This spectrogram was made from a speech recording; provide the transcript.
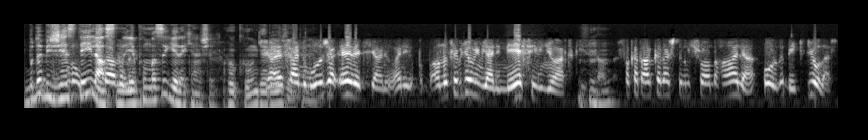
Bu da bir jest değil aslında. Yapılması gereken şey. Hukukun gereği Ya efendim zaten. olacak evet yani hani anlatabiliyor muyum yani neye seviniyor artık insanlar. Fakat arkadaşlarımız şu anda hala orada bekliyorlar.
